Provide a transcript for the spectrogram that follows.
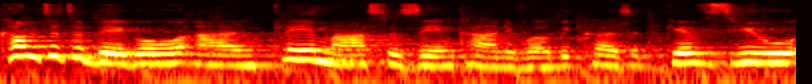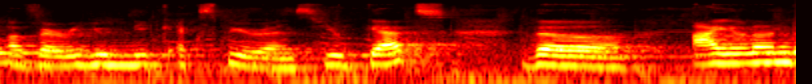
Come to Tobago and play Mass with Zain Carnival because it gives you a very unique experience. You get the island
